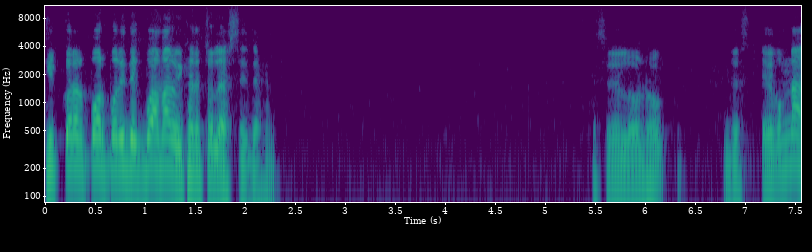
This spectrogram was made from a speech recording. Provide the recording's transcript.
ক্লিক করার পর পরই দেখব আমার ওইখানে চলে আসছে দেখেন। লোড হোক জাস্ট এরকম না?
